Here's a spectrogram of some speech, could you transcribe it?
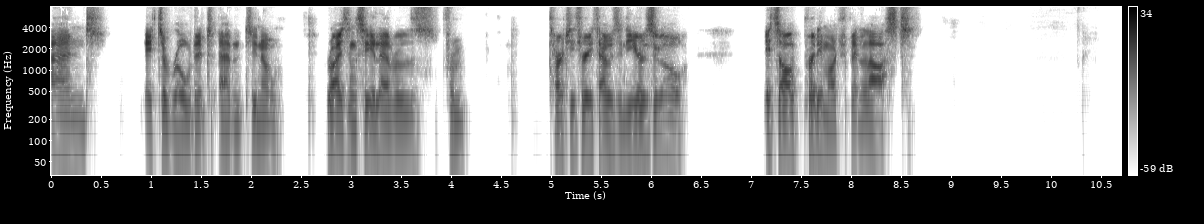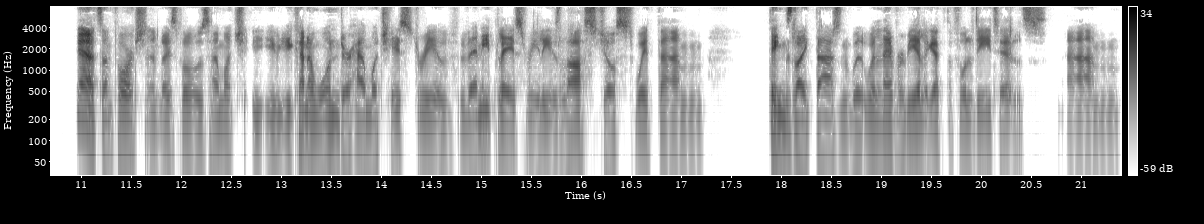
and it's eroded. And you know, rising sea levels from thirty three thousand years ago, it's all pretty much been lost. Yeah, it's unfortunate, I suppose, how much you, you kind of wonder how much history of, of any place really is lost just with um things like that, and we'll, we'll never be able to get the full details. Um,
